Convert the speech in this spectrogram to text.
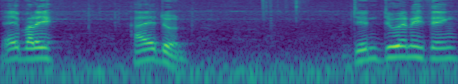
Hey, buddy. How you doing? Didn't do anything.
